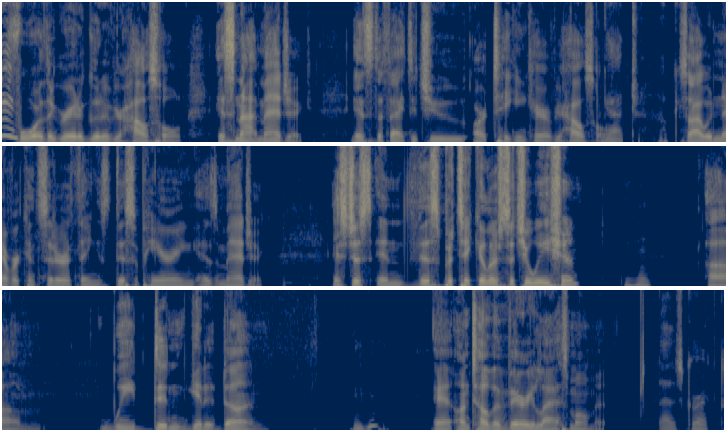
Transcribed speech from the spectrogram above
for the greater good of your household. It's mm. not magic. Mm. It's the fact that you are taking care of your household. Gotcha. Okay. So I would never consider things disappearing as magic. It's just in this particular situation, Mm-hmm. um, we didn't get it done Mm-hmm. and, until the very last moment, That is correct.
